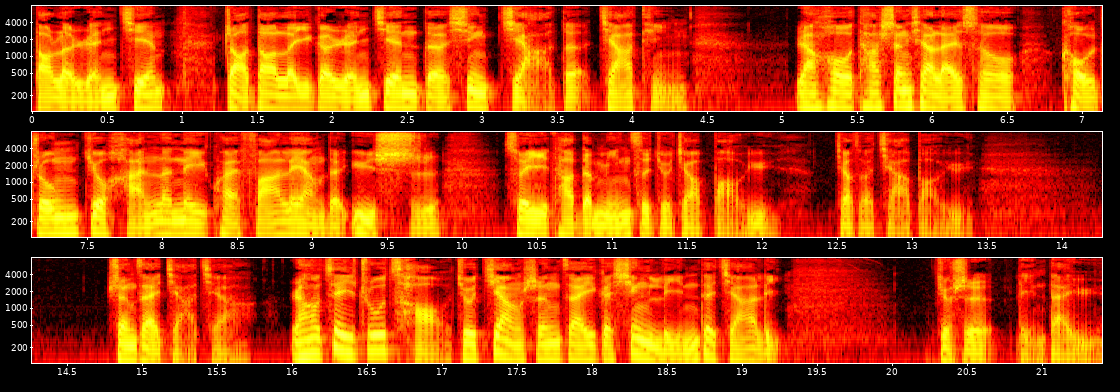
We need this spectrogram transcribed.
到了人间，找到了一个人间的姓贾的家庭，然后他生下来的时候，口中就含了那一块发亮的玉石，所以他的名字就叫宝玉，叫做贾宝玉，生在贾家。然后这一株草就降生在一个姓林的家里。就是林黛玉，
